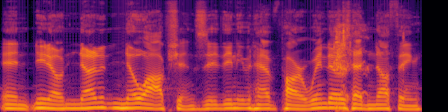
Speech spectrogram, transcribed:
and you know, none, no options. It didn't even have power windows. Had nothing.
